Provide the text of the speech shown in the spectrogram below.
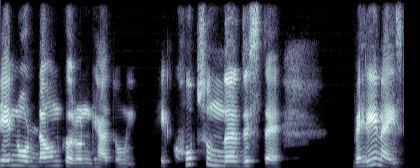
हे नोट डाऊन करून घ्या तुम्ही. हे खूप सुंदर दिसतंय. व्हेरी नाईस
